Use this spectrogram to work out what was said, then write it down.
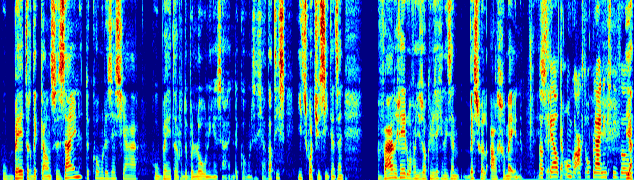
hoe beter de kansen zijn de komende zes jaar, hoe beter de beloningen zijn de komende zes jaar. Dat is iets wat je ziet. En zijn vaardigheden waarvan je zou kunnen zeggen, die zijn best wel algemeen. Dat eh, geldt ongeacht opleidingsniveau. Ja,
